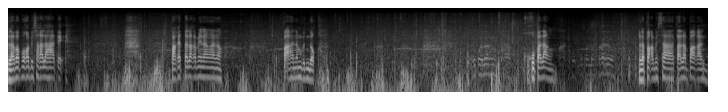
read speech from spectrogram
Wala po kami sa kalahati. Bakit pala kami ng ano, paahan ng bundok. Kuko pa lang. Ako pa lang tayo. Wala pa kami sa talampakan.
